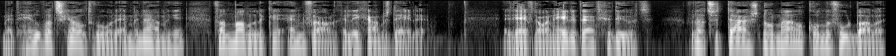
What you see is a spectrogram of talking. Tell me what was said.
met heel wat scheldwoorden en benamingen van mannelijke en vrouwelijke lichaamsdelen. Het heeft nog een hele tijd geduurd, voordat ze thuis normaal konden voetballen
